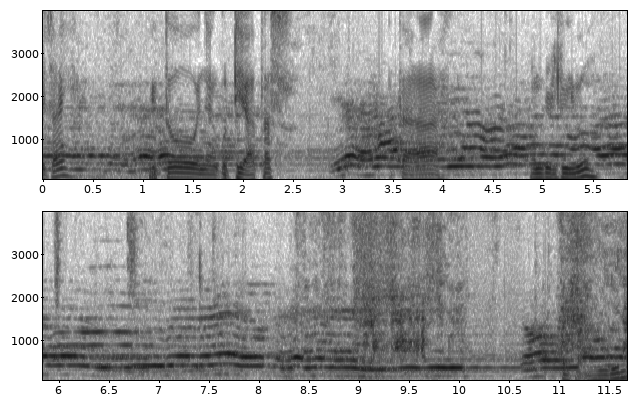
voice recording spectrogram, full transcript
Oke coy, itu nyangkut di atas. Kita ambil dulu. Kita ambil.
